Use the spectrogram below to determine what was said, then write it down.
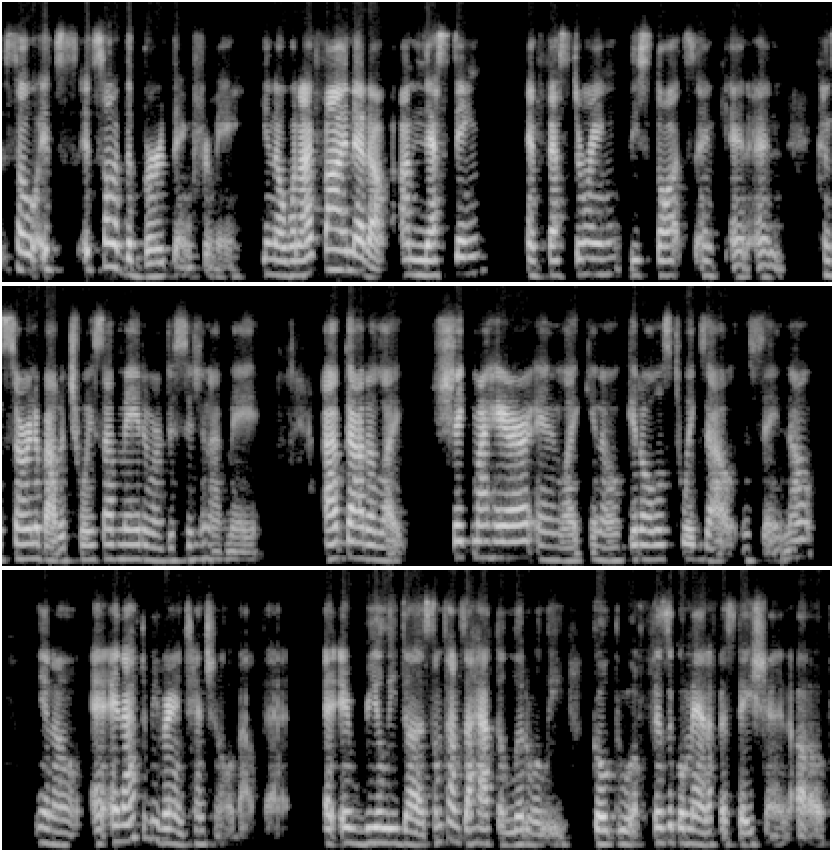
So it's it's sort of the bird thing for me. You know, when I find that I'm, I'm nesting and festering these thoughts and and and concern about a choice I've made or a decision I've made, I've got to like shake my hair and like, you know, get all those twigs out and say, no, you know, and, and I have to be very intentional about that. It, it really does. Sometimes I have to literally go through a physical manifestation of,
